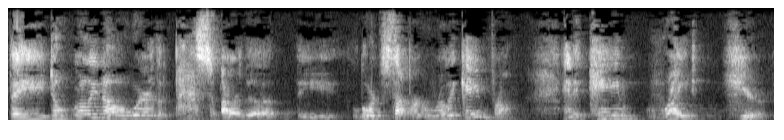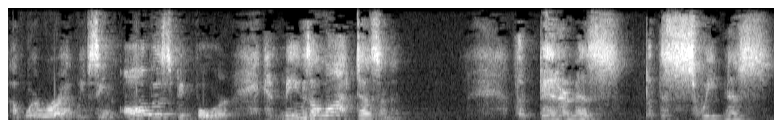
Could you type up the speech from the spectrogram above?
They don't really know where the Pass or the, the Lord's Supper really came from. And it came right here of where we're at. We've seen all this before. It means a lot, doesn't it? The bitterness, but the sweetness.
